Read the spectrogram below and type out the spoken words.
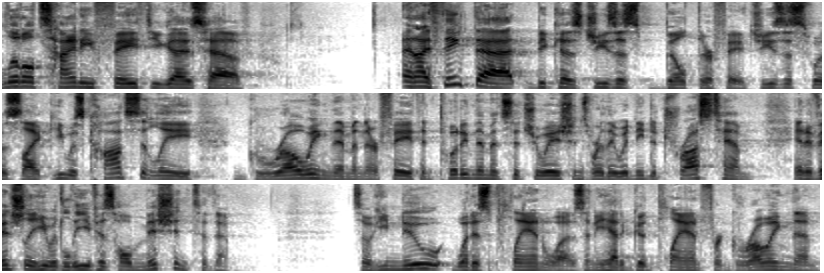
Little tiny faith you guys have. And I think that because Jesus built their faith, Jesus was like, he was constantly growing them in their faith and putting them in situations where they would need to trust him. And eventually he would leave his whole mission to them. So he knew what his plan was, and he had a good plan for growing them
